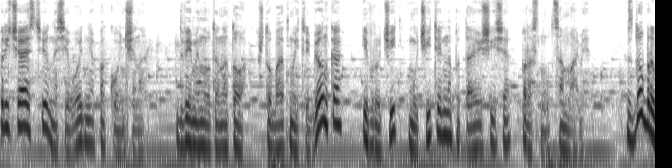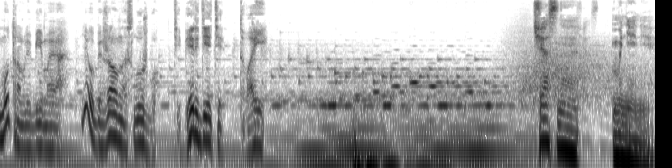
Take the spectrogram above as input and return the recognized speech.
причастию на сегодня покончено. Две минуты на то, чтобы отмыть ребенка и вручить мучительно пытающейся проснуться маме. С добрым утром, любимая, я убежал на службу. Теперь дети твои. Частное мнение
